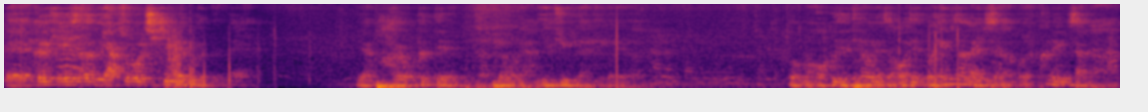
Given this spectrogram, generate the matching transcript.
네, 그렇게 해서 약속을 지키려고 했는데 그냥 바로 그때 병원에 한 일주일간 이거래요. 또뭐 엊그제 퇴원해서 어제 또 행사가 있어갖고 큰 행사가.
